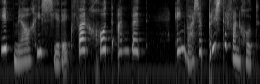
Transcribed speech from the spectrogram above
het Melchisedek vir God aanbid en was 'n priester van God.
